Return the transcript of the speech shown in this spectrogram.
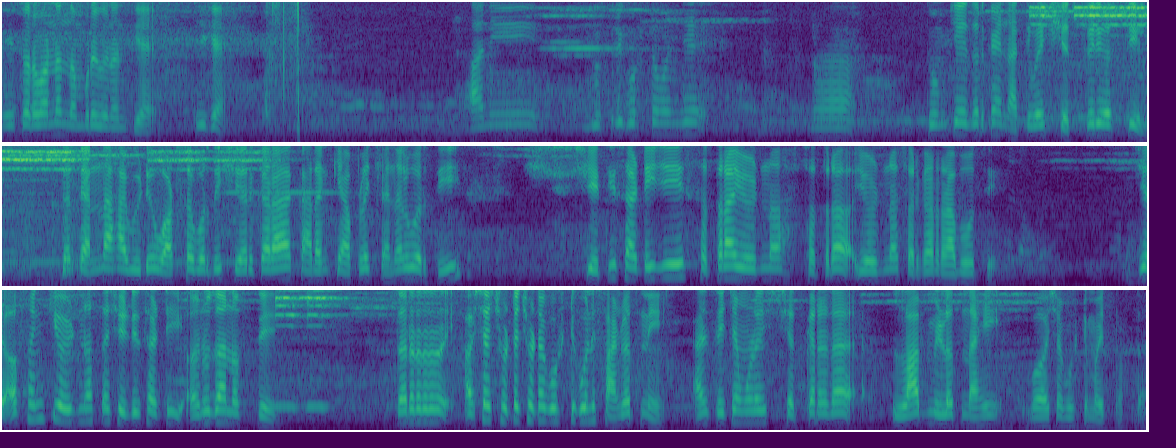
हे सर्वांना नम्र विनंती आहे. ठीक आहे? आणि दुसरी गोष्ट म्हणजे तुमचे जर काही नातेवाईक शेतकरी असतील तर त्यांना हा व्हिडिओ व्हॉट्सअपवरती शेअर करा कारण की आपल्या चॅनलवरती शेतीसाठी जे सतरा योजना सतरा योजना सरकार राबवते जे असंख्य योजना असतात शेतीसाठी अनुदान असते तर अशा छोट्या छोट्या गोष्टी कोणी सांगत नाही आणि त्याच्यामुळे शेतकऱ्याला लाभ मिळत नाही व अशा गोष्टी माहीत नसतात.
